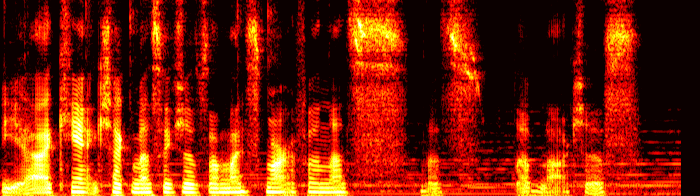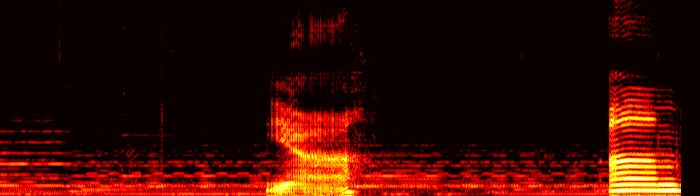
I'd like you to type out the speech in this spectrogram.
Yeah, I can't check messages on my smartphone. That's that's obnoxious. Yeah. Um...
